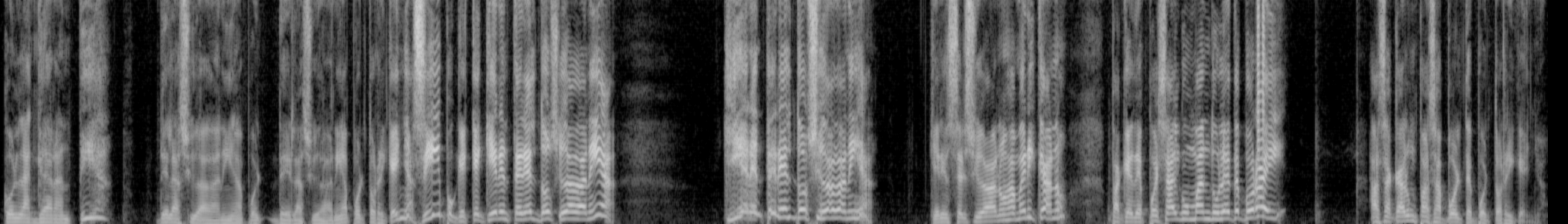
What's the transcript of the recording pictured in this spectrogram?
con las garantías de la ciudadanía de la ciudadanía puertorriqueña. Sí, porque es que quieren tener dos ciudadanías. Quieren tener dos ciudadanías. Quieren ser ciudadanos americanos para que después salga un mandulete por ahí a sacar un pasaporte puertorriqueño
